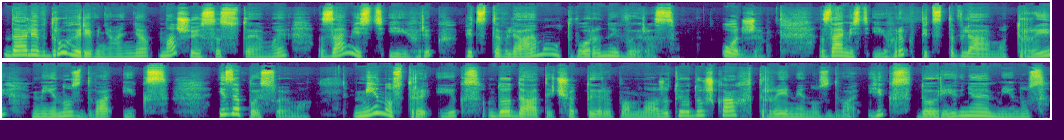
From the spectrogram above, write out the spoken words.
Далі, в друге рівняння нашої системи замість y підставляємо утворений вираз. Отже, замість y підставляємо 3 мінус 2х і записуємо. Мінус 3х додати 4 помножити в дужках 3 мінус 2х дорівнює мінус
